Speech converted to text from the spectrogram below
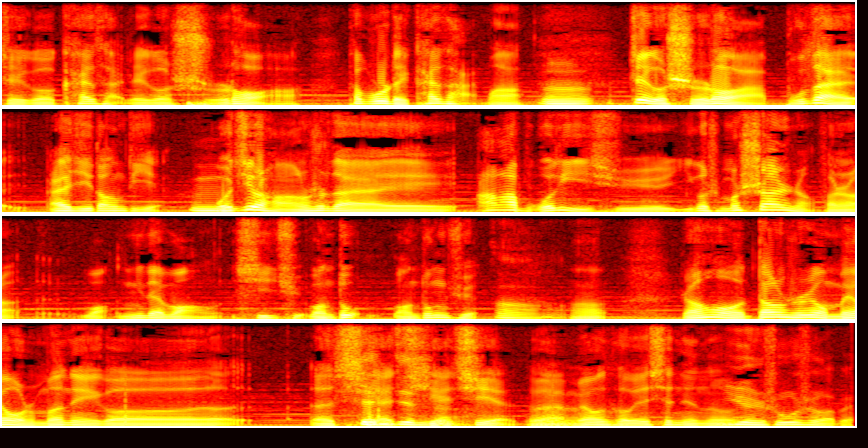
这个开采这个石头啊，他不是得开采吗？嗯这个石头啊不在埃及当地，嗯我记得好像是在阿拉伯地区一个什么山上，反正往你得往西去，往东往东去。嗯啊，然后当时又没有什么那个呃铁铁器，对，嗯没有特别先进的，运输设备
